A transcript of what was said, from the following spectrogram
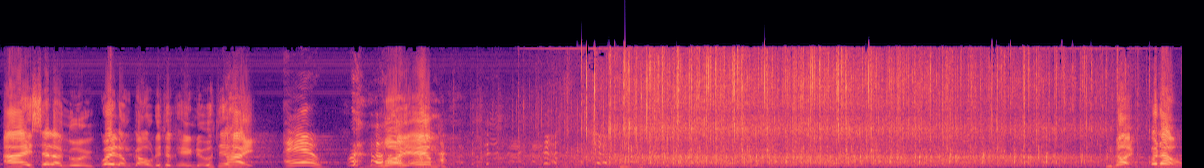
ai sẽ là người quay lòng cầu để thực hiện điều ước thứ hai? em Mời em. Rồi, bắt đầu.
